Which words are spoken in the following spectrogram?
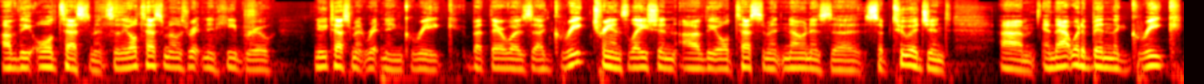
of the Old Testament, so the Old Testament was written in Hebrew, New Testament written in Greek, but there was a Greek translation of the Old Testament known as the Septuagint, um, and that would have been the Greek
